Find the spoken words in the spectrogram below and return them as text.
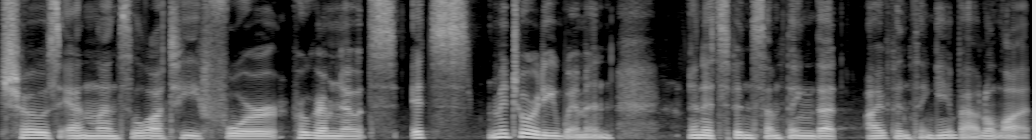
chose, Anne Lanzilotti, for program notes, it's majority women. And it's been something that I've been thinking about a lot.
